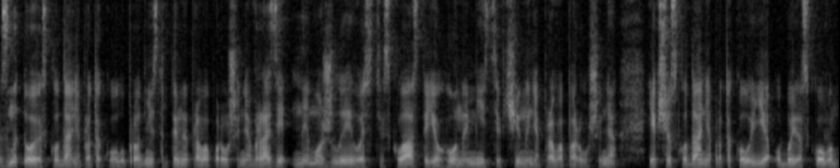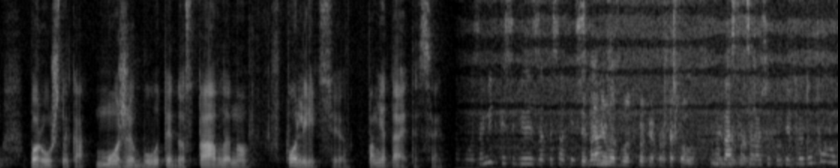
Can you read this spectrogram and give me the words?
З метою складання протоколу про адміністративне правопорушення в разі неможливості скласти його на місці вчинення правопорушення, якщо складання протоколу є обов'язковим порушника, може бути доставлено в поліцію. Пам'ятайте це. Замітки собі записати всі Свидание у вас будет копия протокола. Будь ласка, це ваша копія протоколу.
